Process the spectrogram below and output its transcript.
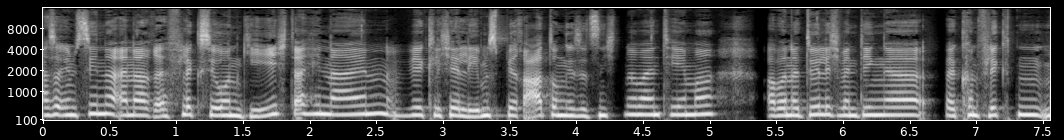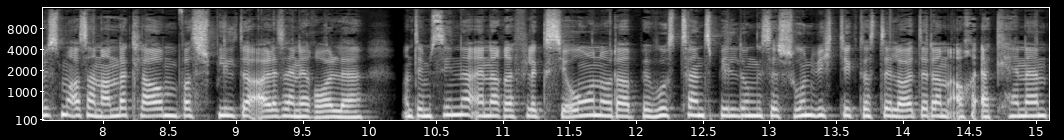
Also im Sinne einer Reflexion gehe ich da hinein. Wirkliche Lebensberatung ist jetzt nicht mehr mein Thema. Aber natürlich, wenn Dinge bei Konflikten müssen wir auseinanderglauben, was spielt da alles eine Rolle. Und im Sinne einer Reflexion oder Bewusstseinsbildung ist es schon wichtig, dass die Leute dann auch erkennen,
